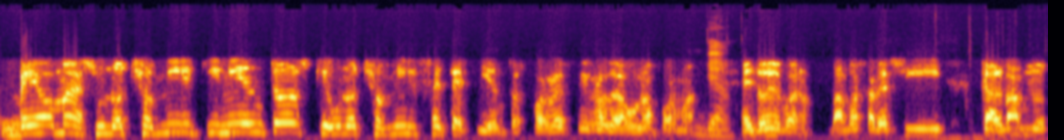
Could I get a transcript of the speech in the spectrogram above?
veo más un 8.500 que un 8.700, por decirlo de alguna forma. Entonces, bueno, vamos a ver si calmamos,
